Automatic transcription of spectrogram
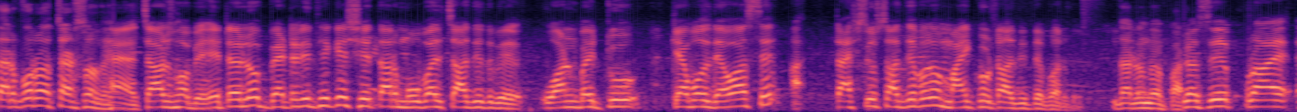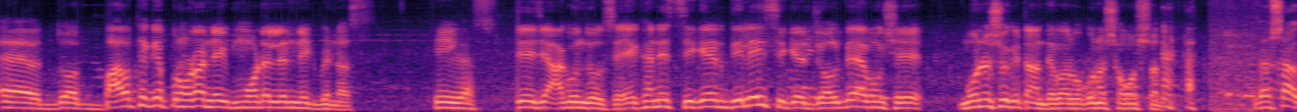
তারপরও চার্জ হবে। হ্যাঁ চার্জ হবে। এটা হলো ব্যাটারি থেকে সে তার মোবাইল চার্জ দিতে হবে ওয়ান বাই টু কেবল দেওয়া আছে। টাইপ সিও চার্জ দিতে পারবে মাইক্রো চার্জ দিতে পারবে। দারুণ ব্যাপার। প্রায় বারো থেকে পনেরোটা মডেলের নেক ব্যান্ড আছে ঠিক আছে। যে আগুন জ্বলছে এখানে সিগারেট দিলেই সিগারেট জ্বলবে এবং সে মনুষ্যকে টানতে পারব কোনো সমস্যা নেই। দর্শক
